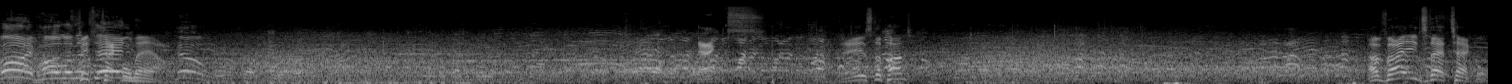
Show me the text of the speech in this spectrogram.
Five. Hold on the Fifth ten. tackle now. Held. Axe. There's the punt. Evades that tackle.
